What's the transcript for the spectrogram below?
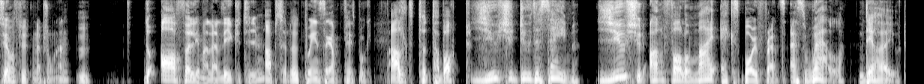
så gör man slut med den personen. Mm. Då avföljer man den, det är ju kutym. Absolut. På Instagram, Facebook. Allt ta, ta bort. You should do the same. You should unfollow my ex-boyfriends as well. Det har jag gjort.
